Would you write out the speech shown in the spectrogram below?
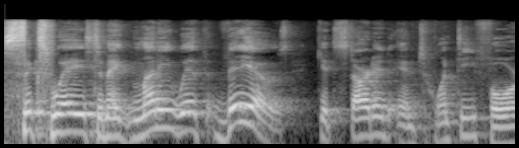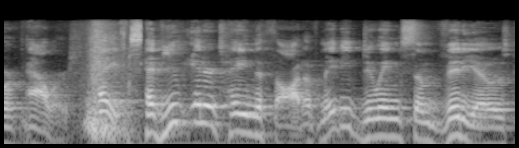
six ways to make money with videos. Get started in 24 hours. Hey have you entertained the thought of maybe doing some videos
